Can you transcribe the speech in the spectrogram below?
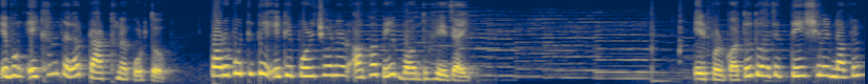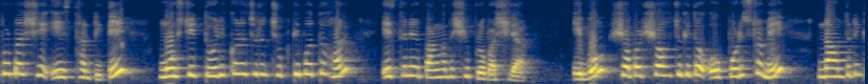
এবং এখানে তারা প্রার্থনা করত। পরবর্তীতে এটি পরিচালনার অভাবে বন্ধ হয়ে যায়। এরপর গত দুহাজার তেইশ সালের নভেম্বর মাসে এই স্থানটিতে মসজিদ তৈরি করার জন্য চুক্তিবদ্ধ হন স্থানীয় বাংলাদেশি প্রবাসীরা এবং সবার সহযোগিতা ও পরিশ্রমে নান্দনিক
